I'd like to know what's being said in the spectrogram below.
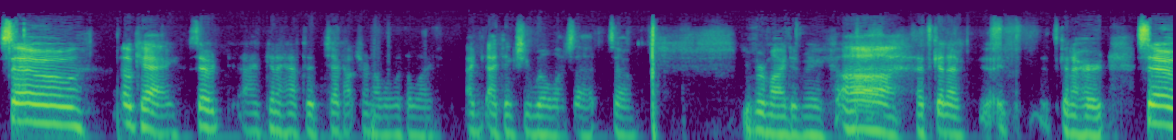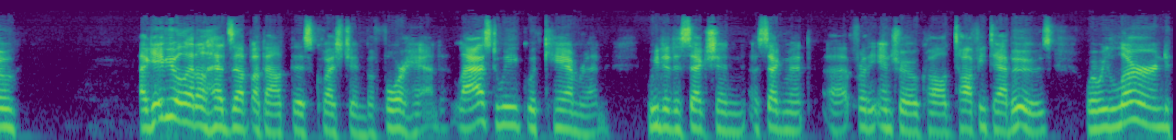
So, okay. So I'm going to have to check out Chernobyl with the wife. I, I think she will watch that. So you've reminded me. Ah, that's going to, it's going to hurt. So I gave you a little heads up about this question beforehand. Last week with Cameron, we did a section, a segment uh, for the intro called Toffee Taboos, where we learned,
